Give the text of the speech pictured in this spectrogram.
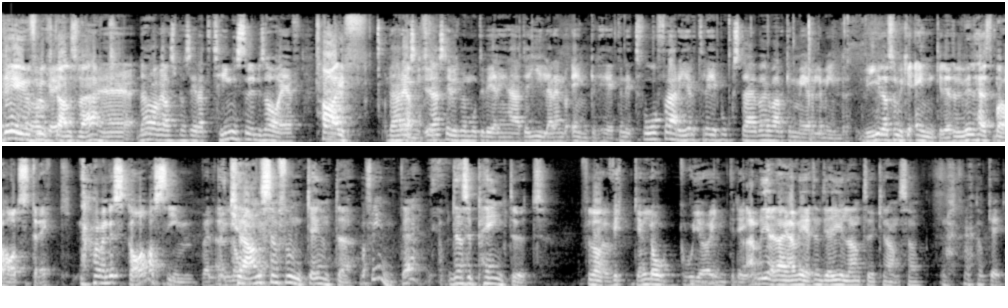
det är ju fruktansvärt. Eh, där har vi alltså placerat Tingsryds AF. Taif. Det här är, jag har skrivit med motivering här att jag gillar ändå enkelheten. Det är två färger, tre bokstäver, varken mer eller mindre. Vi gillar så mycket enkelhet. Vi vill helst bara ha ett streck. Men det ska vara simpelt. en Kransen funkar ju inte. logga. Varför inte? Den ser paint ut. Förlåt. Ja, vilken logo gör inte det? Ja, men jag, jag vet inte, jag gillar inte kransen. Okej.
